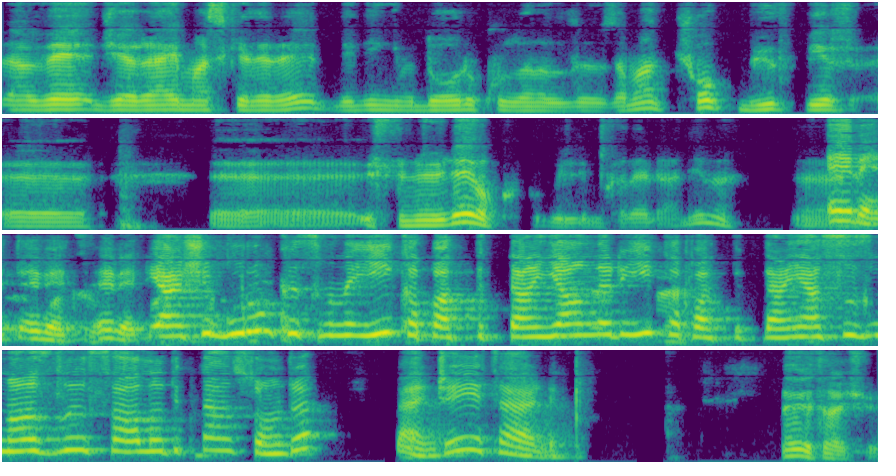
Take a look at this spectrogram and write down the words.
ve cerrahi maskelere dediğin gibi doğru kullanıldığı zaman çok büyük bir e, e, üstünlüğü de yok bildiğim kadarıyla değil mi? Evet, evet, evet. Yani şu burun kısmını iyi kapattıktan, yanları iyi kapattıktan, yani sızmazlığı sağladıktan sonra bence yeterli. Evet Ayşe.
